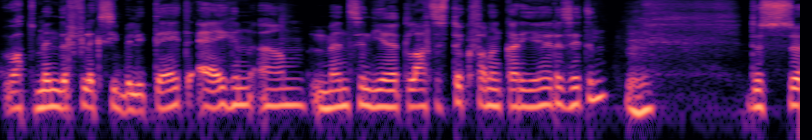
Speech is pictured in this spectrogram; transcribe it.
wat minder flexibiliteit eigen aan mensen die in het laatste stuk van hun carrière zitten. Mhm. Dus uh,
